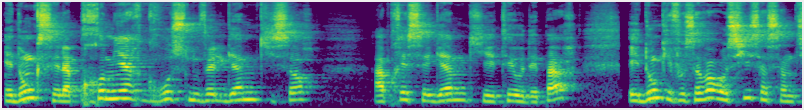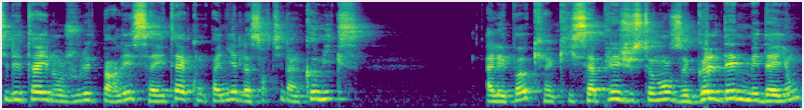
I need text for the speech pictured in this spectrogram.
Et donc, c'est la première grosse nouvelle gamme qui sort après ces gammes qui étaient au départ. Et donc, il faut savoir aussi, ça c'est un petit détail dont je voulais te parler, ça a été accompagné de la sortie d'un comics à l'époque qui s'appelait justement The Golden Medallion.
